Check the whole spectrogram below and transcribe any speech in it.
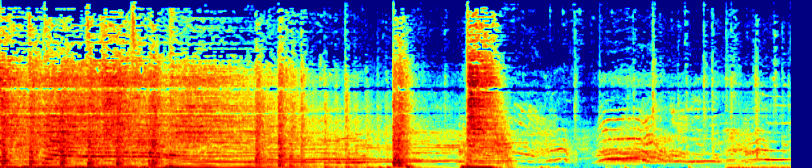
Música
